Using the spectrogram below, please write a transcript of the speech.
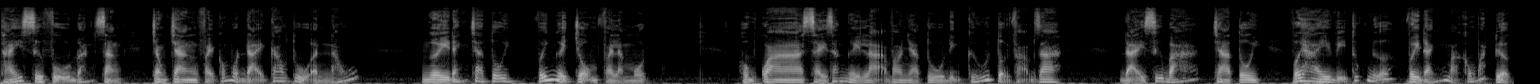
Thái sư phụ đoán rằng trong trang phải có một đại cao thủ ẩn náu. Người đánh cha tôi với người trộm phải là một. Hôm qua xảy ra người lạ vào nhà tù định cứu tội phạm ra. Đại sư bá, cha tôi với hai vị thúc nữa vây đánh mà không bắt được.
